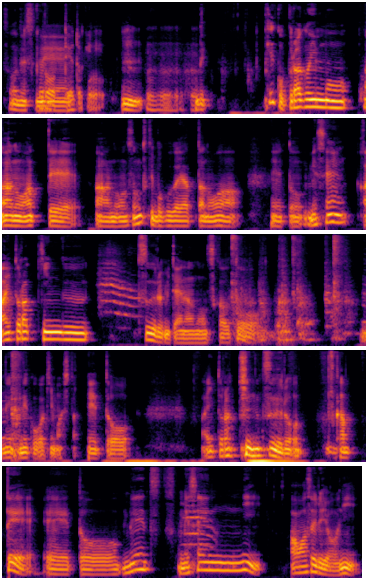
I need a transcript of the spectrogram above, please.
そうです作ろうっていうね。時に。うん。うんうんうんで、結構プラグインも、あの、あって、あの、その時僕がやったのは、えっ、と、目線、アイトラッキングツールみたいなのを使うと、ね、猫が来ました。えっ、と、アイトラッキングツールを使って、えっ、と、目つ、目線に合わせるように、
